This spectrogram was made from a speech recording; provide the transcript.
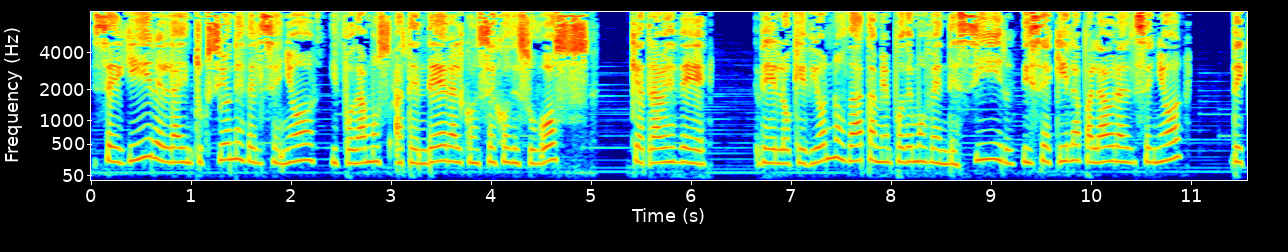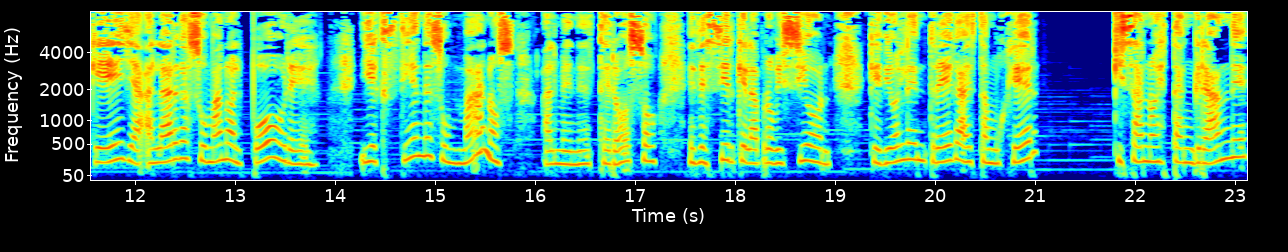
seguir en las instrucciones del Señor y podamos atender al consejo de su voz, que a través de, de lo que Dios nos da también podemos bendecir. Dice aquí la palabra del Señor de que ella alarga su mano al pobre y extiende sus manos al menesteroso, es decir, que la provisión que Dios le entrega a esta mujer quizá no es tan grande,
